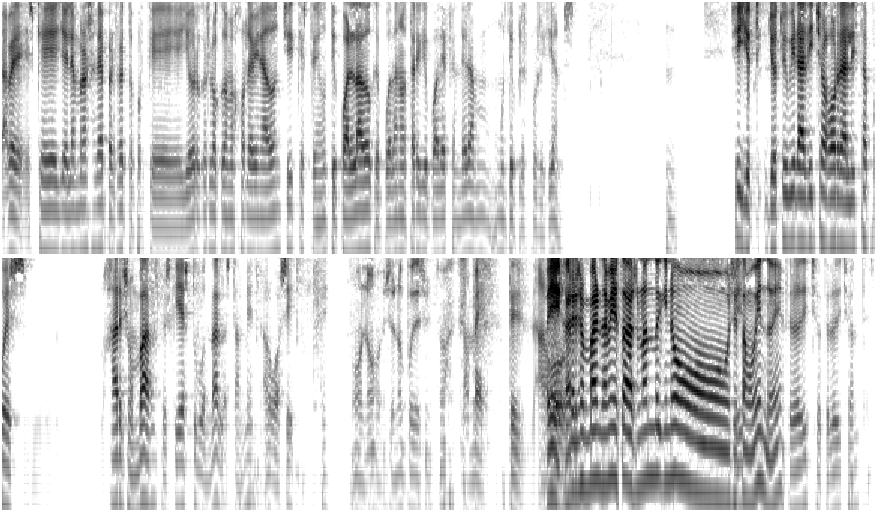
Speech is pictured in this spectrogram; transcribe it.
A ver, es que Jalen Brown sería perfecto porque yo creo que es lo que mejor le viene a Doncic, que es tener un tipo al lado que pueda anotar y que pueda defender a múltiples posiciones. Mm. Sí, yo, te- yo te hubiera dicho algo realista, pues. Harrison Barnes, pues que ya estuvo en Dallas también, algo así. Sí. Oh, no, eso no puede ser. no. No, hombre, te, algo- Oye, Harrison Barnes también estaba sonando y no se Sí. está moviendo, ¿eh? Te lo he dicho, te lo he dicho antes.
